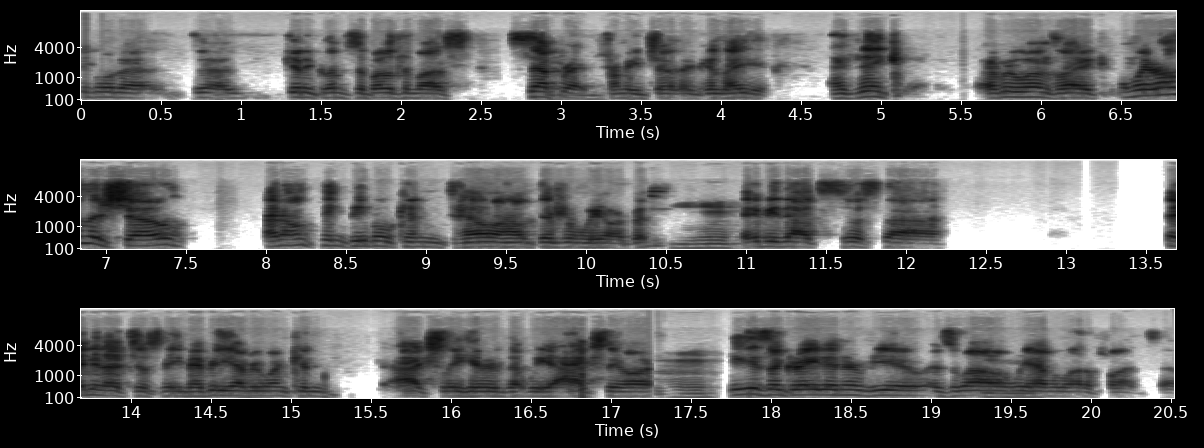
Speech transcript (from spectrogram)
people to, to get a glimpse of both of us separate from each other because I I think everyone's like when we're on the show, I don't think people can tell how different we are, but mm-hmm. maybe that's just uh maybe that's just me. Maybe everyone can actually hear that we actually are. Mm-hmm. He's a great interview as well. Mm-hmm. We have a lot of fun. So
